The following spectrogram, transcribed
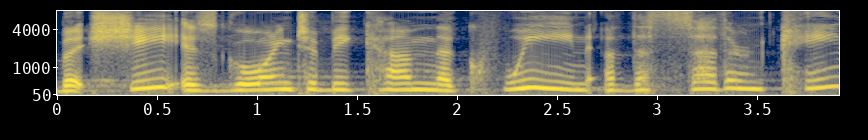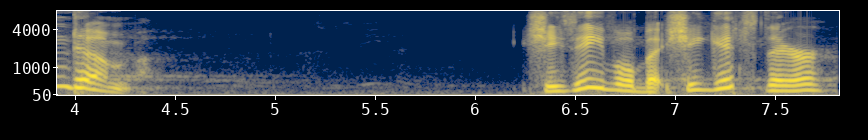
But she is going to become the queen of the southern kingdom. She's evil, but she gets there.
